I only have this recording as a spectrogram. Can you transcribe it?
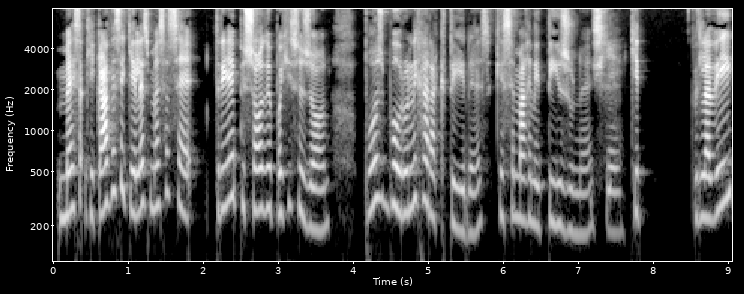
Μέσα, και κάθεσαι και λες μέσα σε τρία επεισόδια που έχει σεζόν, πώς μπορούν οι χαρακτήρες και σε μαγνητίζουν. Ισχύει. Και δηλαδή,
